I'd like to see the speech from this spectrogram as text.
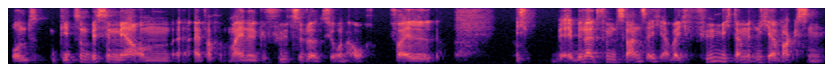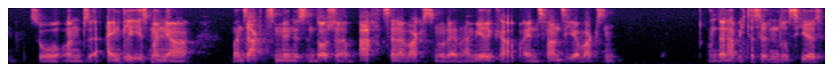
und geht so ein bisschen mehr um einfach meine Gefühlssituation auch, weil ich bin halt 25, aber ich fühle mich damit nicht erwachsen. So und eigentlich ist man ja, man sagt zumindest in Deutschland ab 18 erwachsen oder in Amerika ab 21 erwachsen. Und dann hat mich das halt interessiert,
